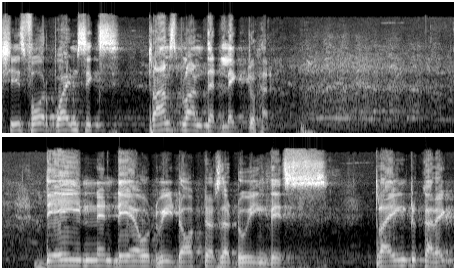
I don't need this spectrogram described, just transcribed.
she is four point six transplant that leg to her day in and day out we doctors are doing this trying to correct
